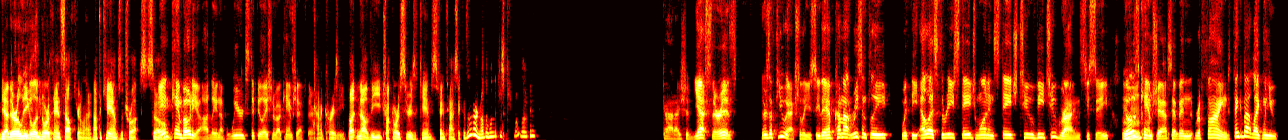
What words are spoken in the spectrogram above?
Yeah, they're illegal in North and South Carolina, not the cams, the trucks. So And Cambodia, oddly enough, weird stipulation about camshaft there. kind of crazy. But no, the Truck Norris series of cams is fantastic. Isn't there another one that just came out, Logan? God, I should. Yes, there is. There's a few actually. You see, they have come out recently with the LS3 Stage 1 and Stage 2 V2 grinds. You see, those Mhm. camshafts have been refined. Think about like when you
